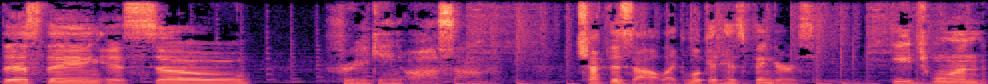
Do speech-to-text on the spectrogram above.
This thing is so freaking awesome. Check this out, like look at his fingers. Each one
